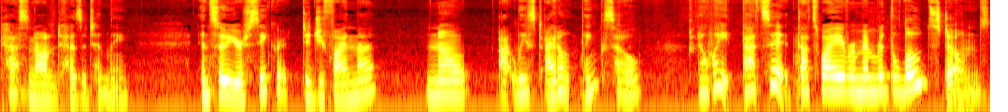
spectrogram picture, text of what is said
Cass nodded hesitantly. And so your secret, did you find that? No, at least I don't think so. No, wait, that's it. That's why I remembered the lodestones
